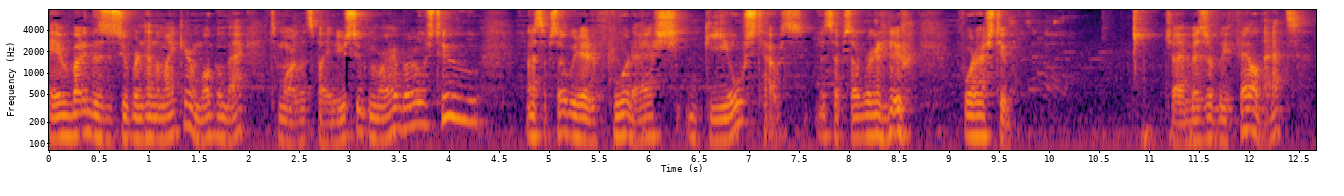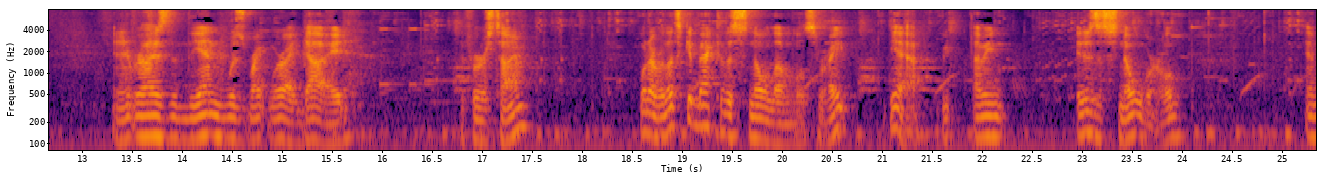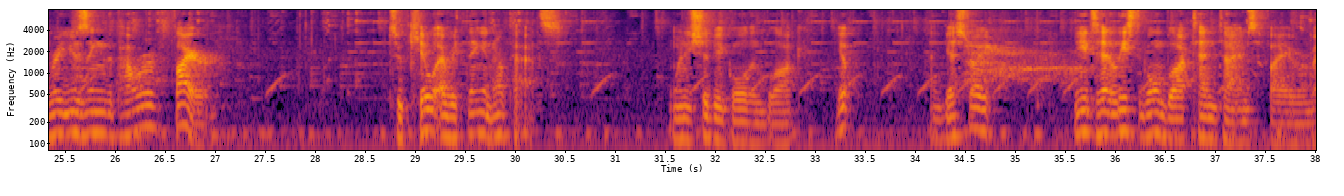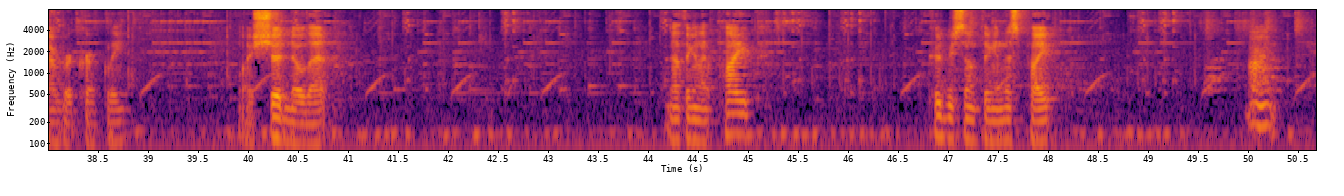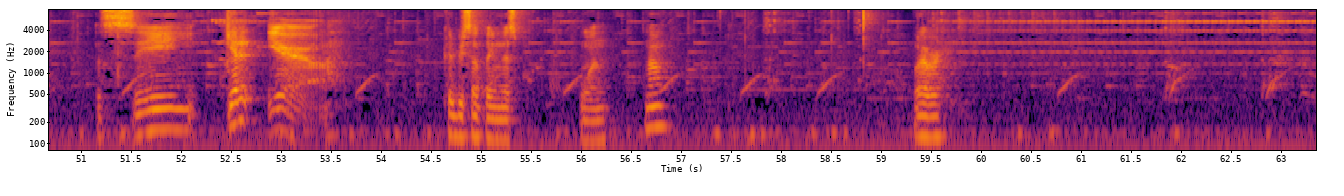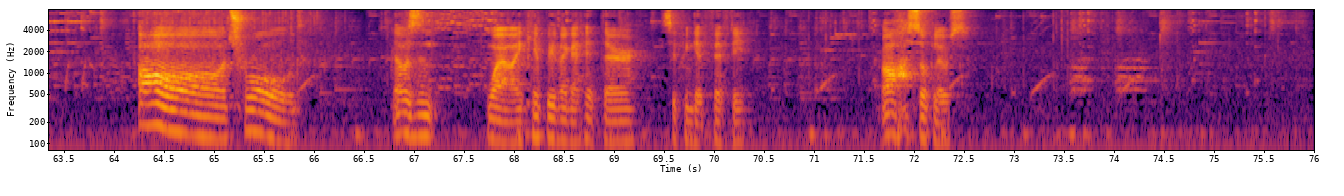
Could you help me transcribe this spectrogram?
Hey everybody, this is Super Nintendo Mike here, and welcome back to more Let's Play New Super Mario Bros. 2. Last episode we did a 4 Dash Ghost House. This episode we're gonna do 4-2. Which I miserably failed at. And didn't realize that the end was right where I died the first time. Whatever, let's get back to the snow levels, right? Yeah, we, I mean, it is a snow world. And we're using the power of fire to kill everything in our paths. When he should be a golden block. Yep, I guessed right. Need to hit at least the golden block 10 times if I remember correctly. Well, I should know that. Nothing in that pipe. Could be something in this pipe. Alright. Let's see. Get it? Yeah! Could be something in this one. No? Whatever. Oh, trolled. That wasn't... Wow, I can't believe I got hit there. Let's see if we can get 50. Oh, so close.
